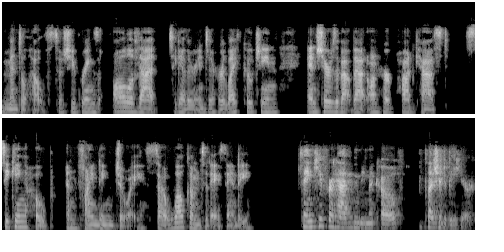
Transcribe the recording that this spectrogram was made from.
mental health. So she brings all of that together into her life coaching and shares about that on her podcast, Seeking Hope and Finding Joy. So, welcome today, Sandi. Thank you for having me, Nicole. Pleasure to be here.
